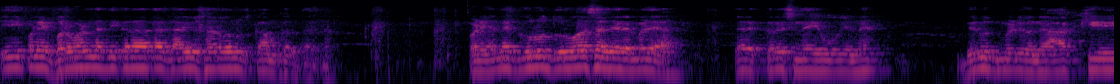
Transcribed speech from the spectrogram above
એ પણ એ ભરવાડના દીકરા હતા, ગાયું સારવાનું જ કામ કરતા હતા. પણ એને ગુરુ દુર્વાસા જ્યારે મળ્યા, ત્યારે કૃષ્ણ એવું એને બિરુદ મળ્યું અને આખી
